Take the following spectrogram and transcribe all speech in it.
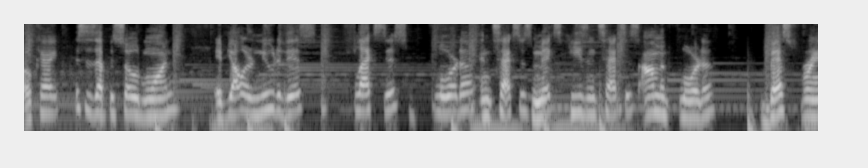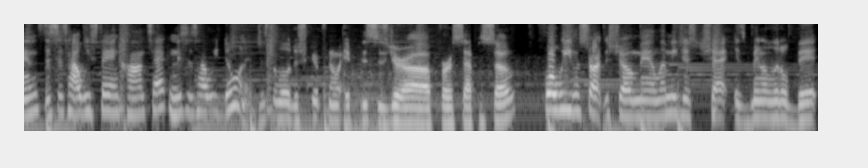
Okay, this is episode one. If y'all are new to this, Flexus, Florida and Texas mix. He's in Texas. I'm in Florida. Best friends. This is how we stay in contact, and this is how we doing it. Just a little description if this is your uh, first episode. Before we even start the show, man, let me just check. It's been a little bit.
